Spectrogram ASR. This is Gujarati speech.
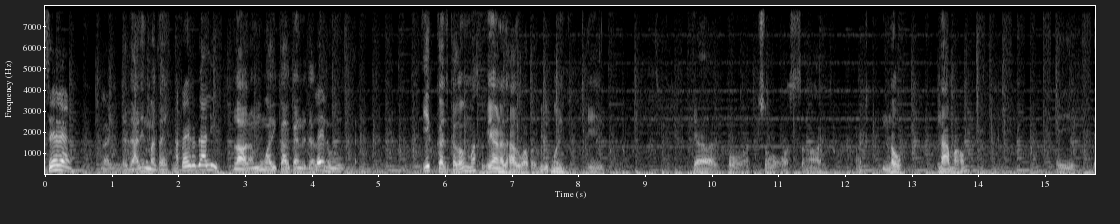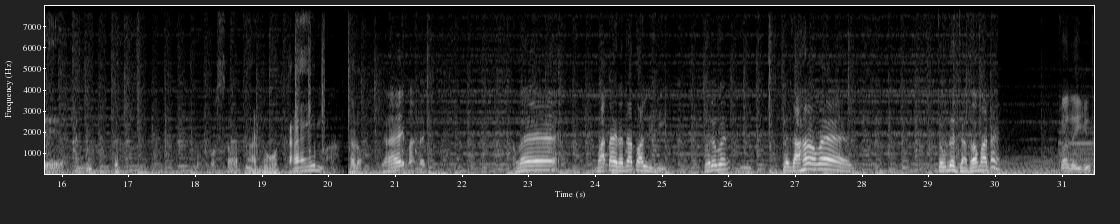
છે વેન? લાઈ લો. રજા આલી ને માતાએ માતાએ રજા આલી લાવ હું મારી કાલકાની રજા એક જ કલમ મસ્ત વેણ ધારું આપણે બીજું કોઈ ચાર પાંચ છ સાત આઠ નવ. નામાં હો એક બે સાત આઠ નવ ટાઈમ ચડો જય માતાજી. હવે માતાએ રજા તો આલી લીધી. બરોબર? એટલે જાહા હવે ચૌદસ જાધવા માટે. ચો જઈશું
